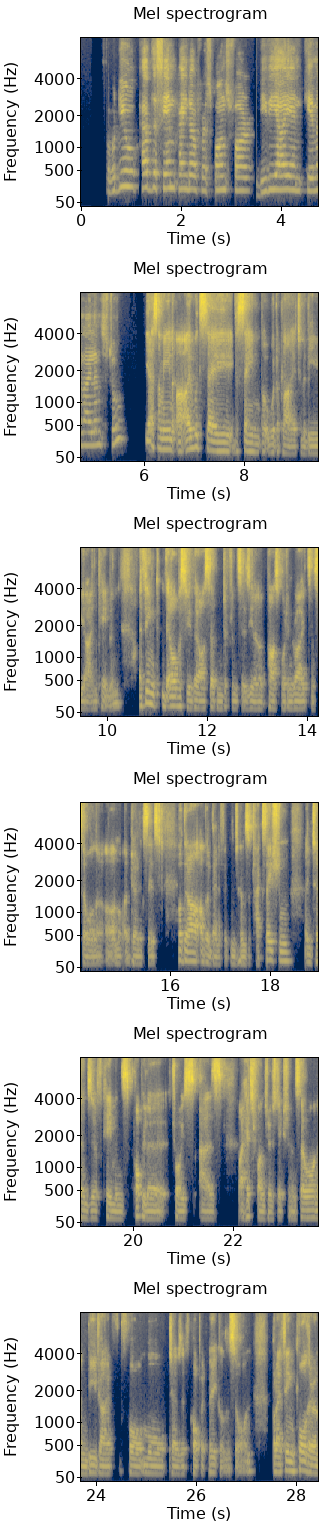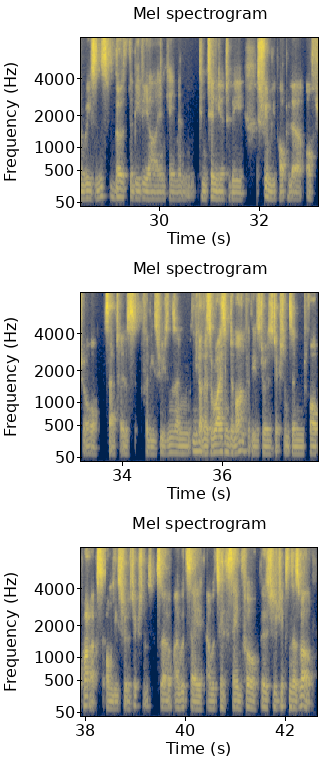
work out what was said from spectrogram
Would you have the same kind of response for BVI and Cayman Islands too? Yes, I mean, I would say the same would apply to the BVI and Cayman. I think obviously there are certain differences, you know, passporting rights and so on are, are, don't exist. But there are other benefits in terms of taxation, in terms of Cayman's popular choice as a hedge fund jurisdiction and so on, and BVI for more in terms of corporate vehicles and so on. But I think for their own reasons, both the BVI and Cayman continue to be extremely popular offshore centers for these reasons. And, you know, there's a rising demand for these jurisdictions and for products from these jurisdictions. So I would say, I would say the same for those jurisdictions as well.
